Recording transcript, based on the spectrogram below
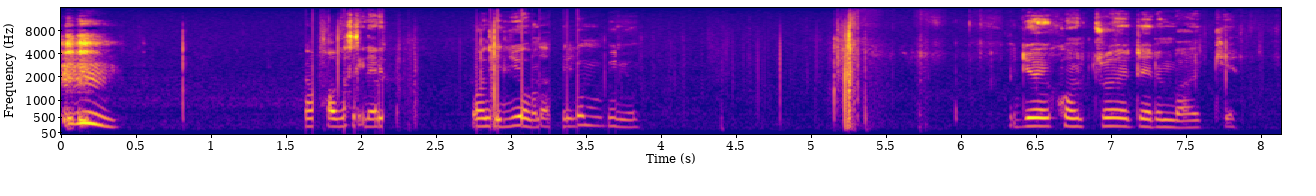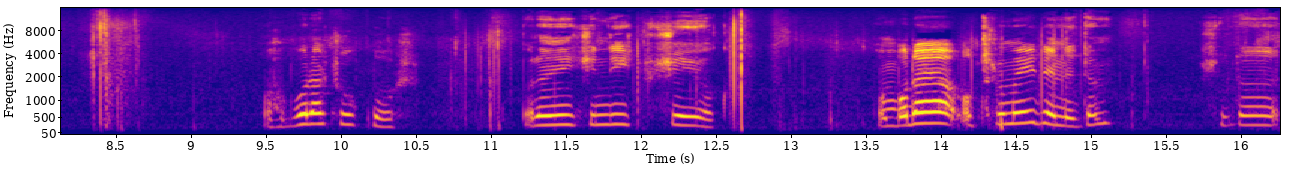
Havası ile on geliyor mu? Geliyor mu bilmiyorum. Videoyu kontrol ederim belki. Ah bura çok boş. Buranın içinde hiçbir şey yok. Ben buraya oturmayı denedim. Şurada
